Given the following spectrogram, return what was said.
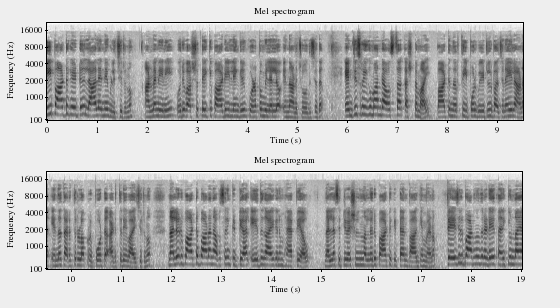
ഈ പാട്ട് കേട്ട് ലാൽ എന്നെ വിളിച്ചിരുന്നു. അണ്ണൻ ഇനി ഒരു വർഷത്തേക്ക് പാടിയില്ലെങ്കിലും കുഴപ്പമില്ലല്ലോ എന്നാണ് ചോദിച്ചത്. എം ജി ശ്രീകുമാറിന്റെ അവസ്ഥ കഷ്ടമായി. പാട്ട് നിർത്തി ഇപ്പോൾ വീട്ടിൽ ഭജനയിലാണ് എന്ന തരത്തിലുള്ള റിപ്പോർട്ട് അടുത്തിടെ വായിച്ചിരുന്നു. നല്ലൊരു പാട്ട് പാടാൻ അവസരം കിട്ടിയാൽ ഏത് ഗായകനും ഹാപ്പിയാവും. നല്ല സിറ്റുവേഷനിൽ നല്ലൊരു പാട്ട് കിട്ടാൻ ഭാഗ്യം വേണം. സ്റ്റേജിൽ പാടുന്നതിനിടെ തനിക്കുണ്ടായ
